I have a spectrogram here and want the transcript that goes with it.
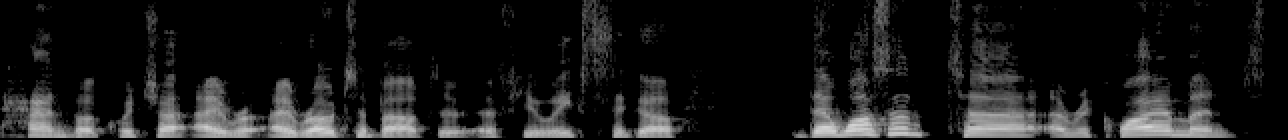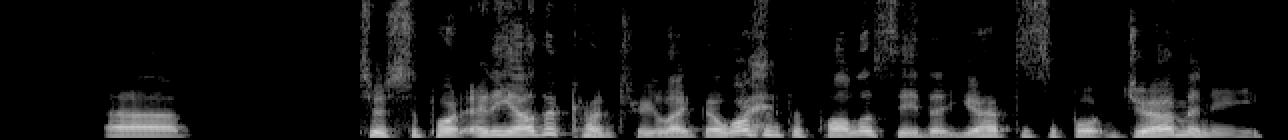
handbook, which I, I, I wrote about a, a, few weeks ago, there wasn't uh, a requirement uh, to support any other country. Like there wasn't right. a policy that you have to support Germany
